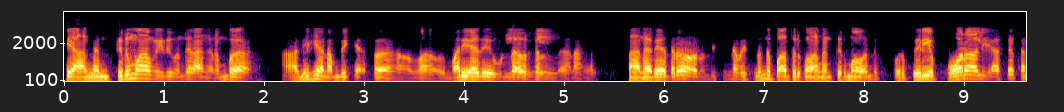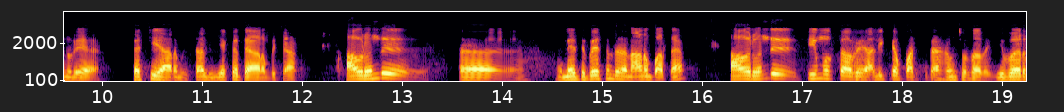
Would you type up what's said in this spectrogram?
அண்ணன் திருமா மீது வந்து நாங்க ரொம்ப அதிக நம்பிக்கை இப்ப மரியாதை உள்ளவர்கள் நாங்கள். நான் நிறைய தடவை அவர் வந்து சின்ன வயசுல இருந்து பார்த்திருக்கோம். அண்ணன் திருமா வந்து ஒரு பெரிய போராளியாக தன்னுடைய கட்சியை ஆரம்பித்தார் இயக்கத்தை ஆரம்பித்தார். அவர் வந்து ஆஹ், நேத்து பேசுனதை நானும் பார்த்தேன். அவர் வந்து திமுகவை அழிக்க பார்க்கிறார்கள் சொல்றாரு. இவர்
